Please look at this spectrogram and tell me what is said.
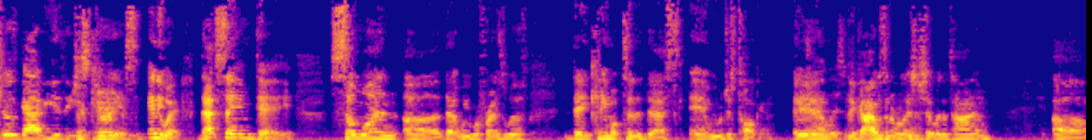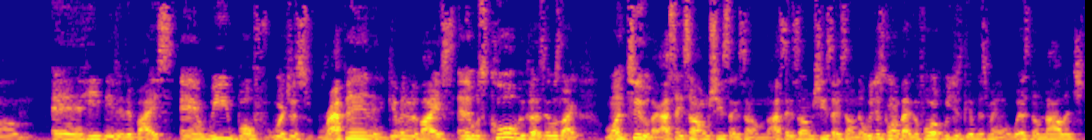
It was God using just your pain. curious. Anyway, that same day, someone uh, that we were friends with, they came up to the desk and we were just talking. He in a And the guy was in a relationship at the time, um, and he needed advice. And we both were just rapping and giving him advice, and it was cool because it was like one two. Like I say something, she say something. I say something, she say something. And we just going back and forth. We just giving this man wisdom, knowledge,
